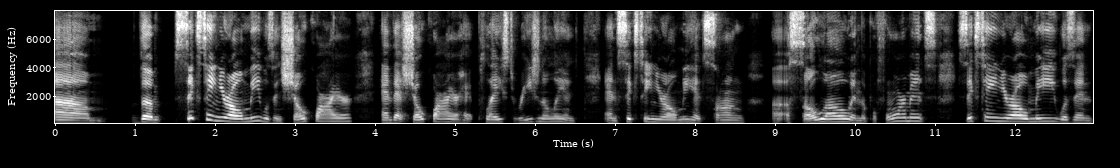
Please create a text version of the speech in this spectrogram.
Um, the 16 year old me was in show choir, and that show choir had placed regionally and and 16 year old me had sung a solo in the performance. 16 year old me was in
